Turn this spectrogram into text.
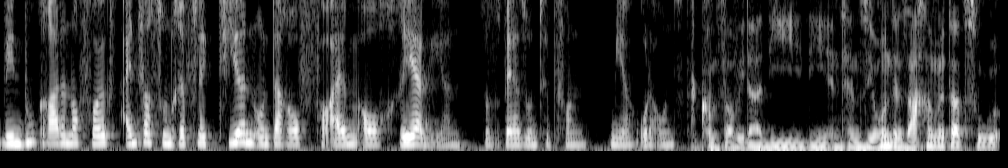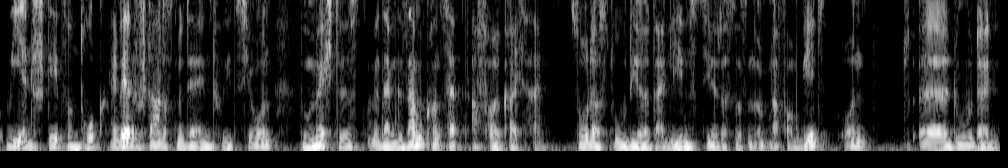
wen du gerade noch folgst, einfach so ein Reflektieren und darauf vor allem auch reagieren. Das wäre so ein Tipp von mir oder uns. Da kommt es auch wieder die, die Intention der Sache mit dazu. Wie entsteht so ein Druck? Entweder du startest mit der Intuition, du möchtest mit deinem Gesamtkonzept erfolgreich sein. So, dass du dir dein Lebensstil, dass das in irgendeiner Form geht und äh, du dein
